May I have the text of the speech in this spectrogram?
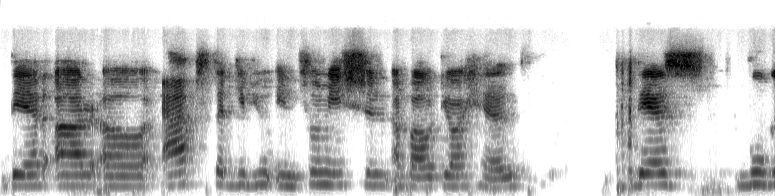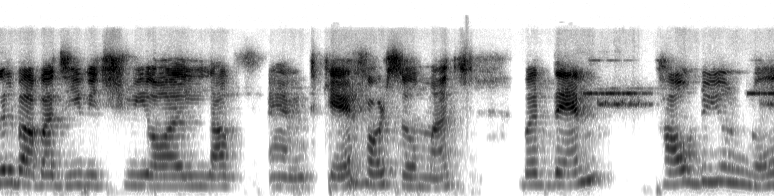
there are uh, apps that give you information about your health. There's google babaji which we all love and care for so much but then how do you know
